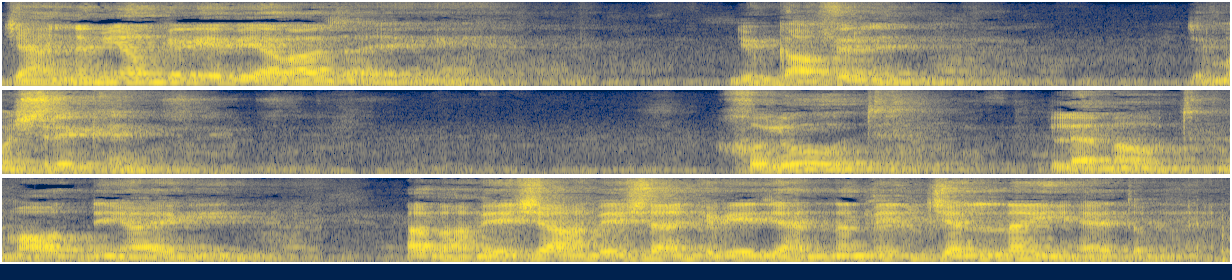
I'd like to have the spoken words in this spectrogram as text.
جہنمیوں کے لیے بھی آواز آئے گی۔ جو کافر ہیں، جو مشرق ہیں، خلود، لموت، موت نہیں آئے گی۔ اب ہمیشہ ہمیشہ کے لیے جہنم میں جلنا ہی ہے تم نے۔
